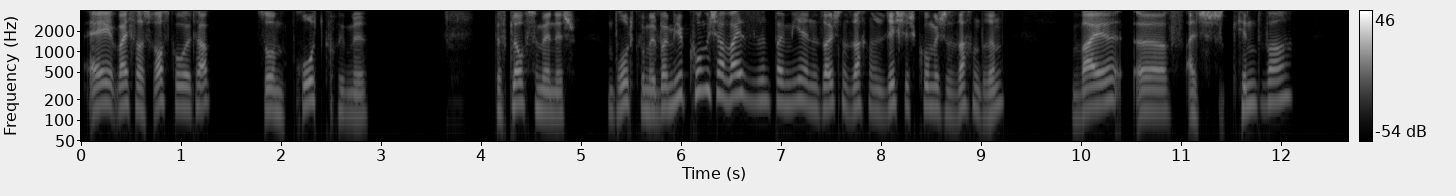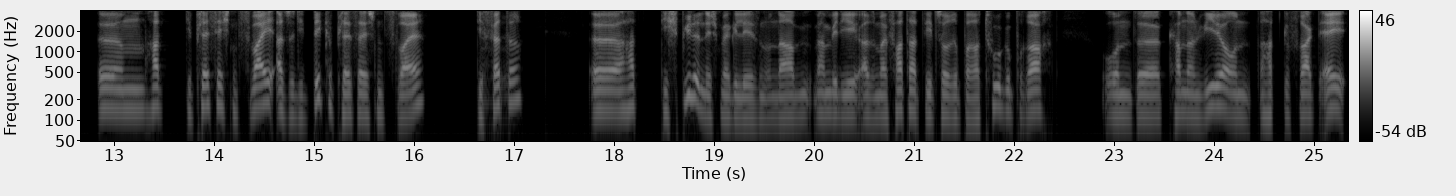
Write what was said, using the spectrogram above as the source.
Ey, weißt du, was ich rausgeholt habe? So ein Brotkrümel. Das glaubst du mir nicht. Ein Brotkrümel. Bei mir, komischerweise, sind bei mir in solchen Sachen richtig komische Sachen drin, weil, äh, als ich Kind war, ähm, hat die PlayStation 2, also die dicke PlayStation 2, die Mhm. fette, äh, hat die Spiele nicht mehr gelesen. Und da haben, haben wir die, also mein Vater hat die zur Reparatur gebracht und äh, kam dann wieder und hat gefragt, ey,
